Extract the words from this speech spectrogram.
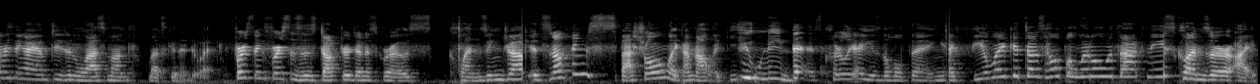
everything I emptied in the last month. Let's get into it. First things first is this Dr. Dennis Gross cleansing gel. It's nothing special. Like I'm not like, you need this. Clearly I use the whole thing. I feel like it does help a little with acne. This cleanser I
